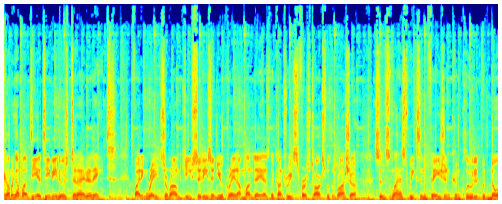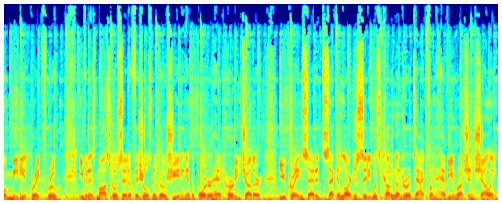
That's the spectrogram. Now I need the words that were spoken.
Coming up on Diya TV News tonight at 8. Fighting raged around key cities in Ukraine on Monday as the country's first talks with Russia since last week's invasion concluded with no immediate breakthrough. Even as Moscow said officials negotiating at the border had hurt each other, Ukraine said its second largest city was coming under attack from heavy Russian shelling.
